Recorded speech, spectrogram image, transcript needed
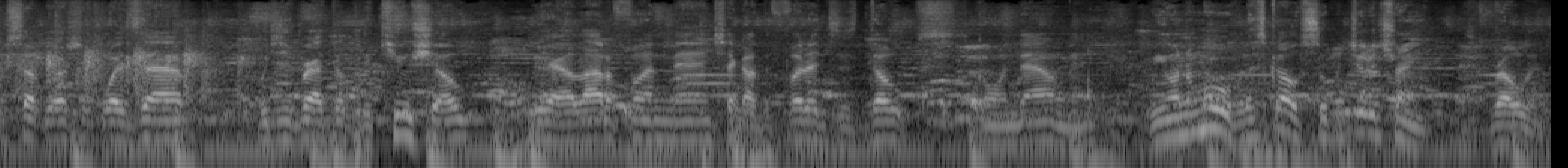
What's up, yo? It's your boy Zab. We just wrapped up with the Q show. We had a lot of fun, man. Check out the footage. It's dope. It's going down, man. We on the move. Let's go. Super Judah train. It's rolling.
